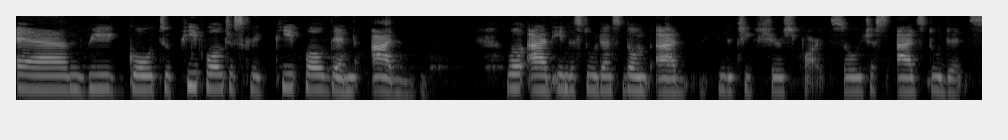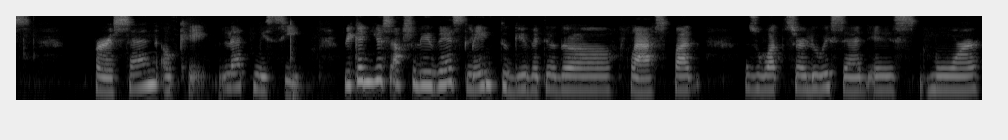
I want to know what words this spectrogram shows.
and we go to people, just click people, then add. We'll add in the students, don't add in the teachers part. So just add students. Person, okay, let me see. We can use actually this link to give it to the class, but as what Sir Louis said, is more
